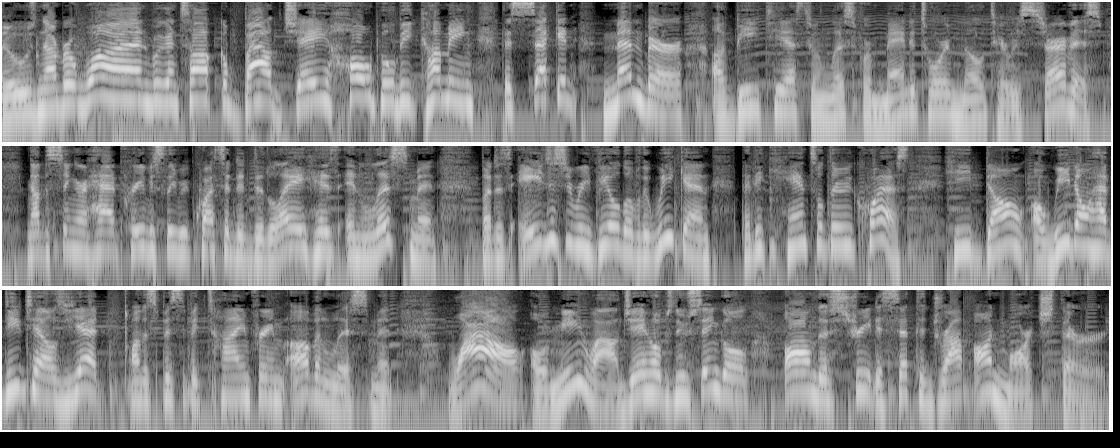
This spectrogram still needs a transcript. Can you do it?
News number one, we're going to talk about J Hope, who will be becoming the second member of BTS to enlist for mandatory military service. Now, the singer had previously requested to delay his enlistment, but his agency revealed over the weekend that he canceled the request. He don't, or we don't have details yet on the specific time frame of enlistment. While, or meanwhile, J Hope's new single, On the Street, is set to drop on March 3rd.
